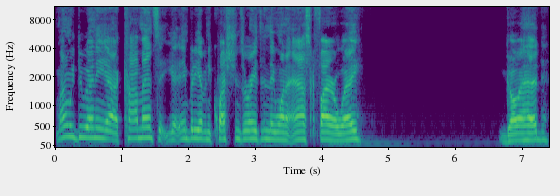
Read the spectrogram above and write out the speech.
why don't we do any uh, comments? Anybody have any questions or anything they want to ask? Fire away. Go ahead.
